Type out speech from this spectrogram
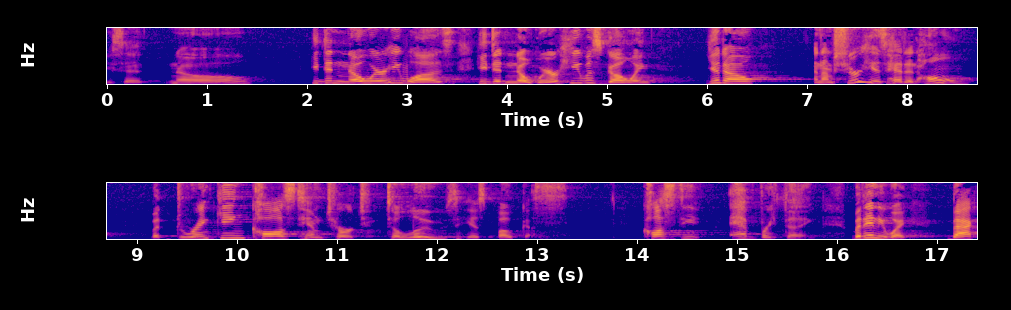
He said, "No." He didn't know where he was. He didn't know where he was going. You know, and I'm sure he is headed home, but drinking caused him, church, to lose his focus. Cost him everything. But anyway, back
